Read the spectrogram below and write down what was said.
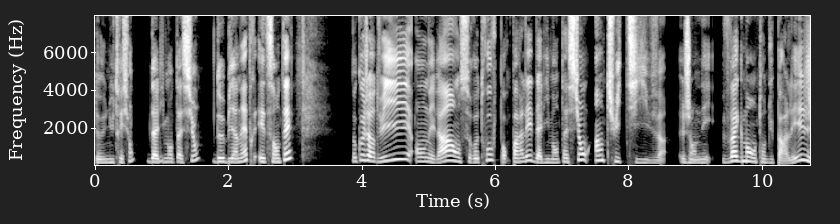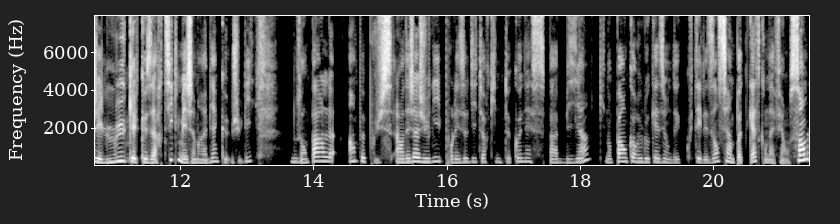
de nutrition, d'alimentation, de bien-être et de santé. Donc aujourd'hui, on est là, on se retrouve pour parler d'alimentation intuitive. J'en ai vaguement entendu parler, j'ai lu quelques articles, mais j'aimerais bien que Julie nous en parle un peu plus. Alors déjà, Julie, pour les auditeurs qui ne te connaissent pas bien, qui n'ont pas encore eu l'occasion d'écouter les anciens podcasts qu'on a fait ensemble,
